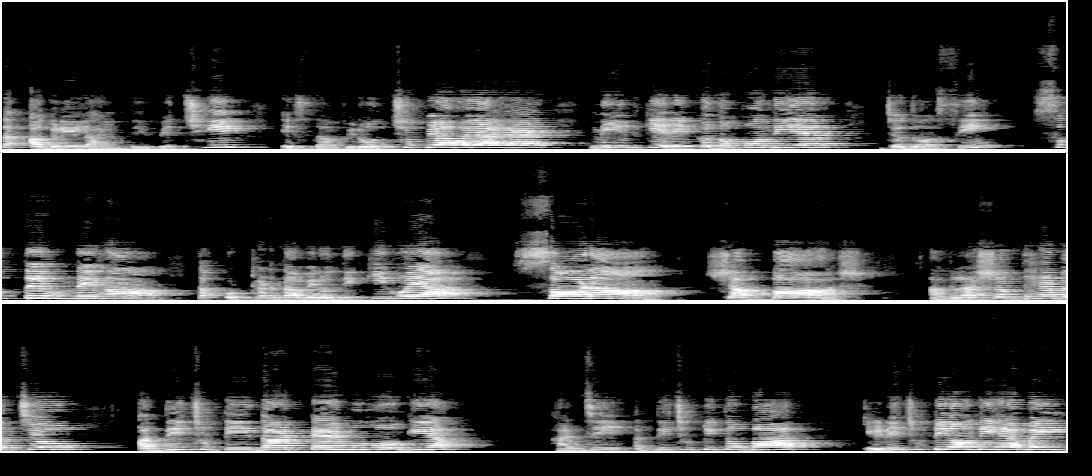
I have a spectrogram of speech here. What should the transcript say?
ਤਾਂ ਅਗਲੀ ਲਾਈਨ ਦੇ ਵਿੱਚ ਹੀ ਇਸ ਦਾ ਵਿਰੋਧ ਛੁਪਿਆ ਹੋਇਆ ਹੈ। ਨੀਂਦ ਘੇਰੇ ਕਦੋਂ ਪਾਉਂਦੀ ਹੈ? ਜਦੋਂ ਅਸੀਂ ਸੁੱਤੇ ਹੁੰਦੇ ਹਾਂ, ਤਾਂ ਉੱਠਣ ਦਾ ਵਿਰੋਧੀ ਕੀ ਹੋਇਆ? ਸੌਣਾ। ਸ਼ਾਬਾਸ਼। ਅਗਲਾ ਸ਼ਬਦ ਹੈ ਬੱਚਿਓ, ਅੱਧੀ ਛੁੱਟੀ ਦਾ ਟਾਈਮ ਹੋ ਗਿਆ। ਹਾਂਜੀ, ਅੱਧੀ ਛੁੱਟੀ ਤੋਂ ਬਾਅਦ ਕਿਹੜੀ ਛੁੱਟੀ ਆਉਂਦੀ ਹੈ ਬਈ?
